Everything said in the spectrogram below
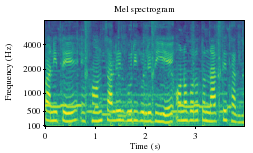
পানিতে এখন চালের গুঁড়িগুলি দিয়ে অনবরত নাড়তে থাকব।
